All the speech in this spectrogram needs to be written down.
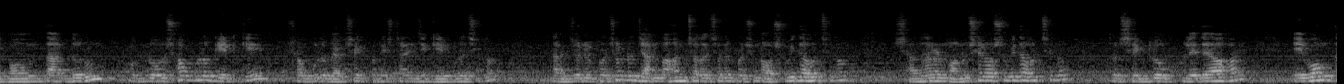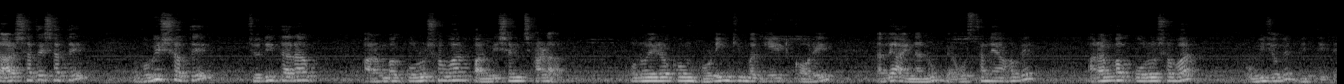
এবং তার দরুন ওগুলো, সবগুলো গেটকে, সবগুলো ব্যবসায়িক প্রতিষ্ঠানের যে গেটগুলো ছিল, তার জন্য প্রচণ্ড যানবাহন চলাচলে প্রচণ্ড অসুবিধা হচ্ছিল, সাধারণ মানুষের অসুবিধা হচ্ছিল, তো সেগুলো খুলে দেওয়া হয় এবং তার সাথে সাথে ভবিষ্যতে যদি তারা আরামবাগ পৌরসভার পারমিশন ছাড়া কোনো এরকম হোর্ডিং কিংবা গেট করে, তাহলে আইনানুগ ব্যবস্থা নেওয়া হবে আরামবাগ পৌরসভার অভিযোগের ভিত্তিতে।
